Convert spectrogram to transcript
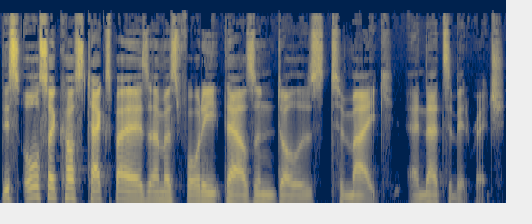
this also cost taxpayers almost $40,000 to make, and that's a bit rich.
